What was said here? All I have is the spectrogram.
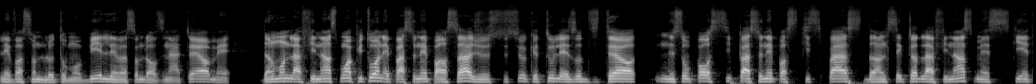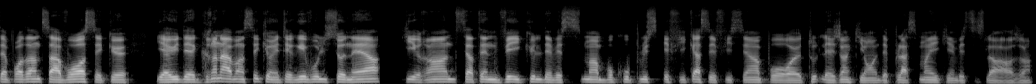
l'invention de l'automobile, l'invention de l'ordinateur, mais dans le monde de la finance, moi plutôt on est passionné par ça. Je suis sûr que tous les auditeurs ne sont pas aussi passionnés par ce qui se passe dans le secteur de la finance, mais ce qui est important de savoir, c'est qu'il y a eu des grandes avancées qui ont été révolutionnaires, qui rendent certains véhicules d'investissement beaucoup plus efficaces et efficients pour euh, toutes les gens qui ont des placements et qui investissent leur argent.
